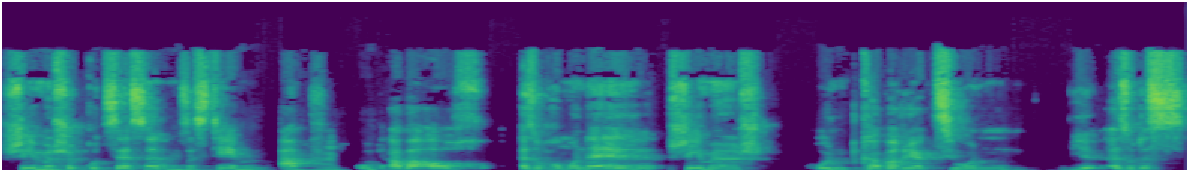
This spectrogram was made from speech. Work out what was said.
chemische Prozesse im System ab mhm. und aber auch, also hormonell, chemisch und Körperreaktionen, wir, also das,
